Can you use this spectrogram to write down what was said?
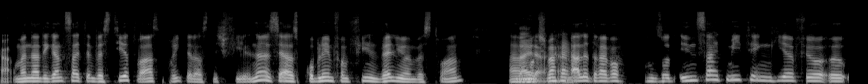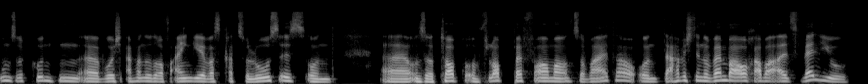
Ja. Und wenn du die ganze Zeit investiert warst, bringt dir das nicht viel. Ne? Das ist ja das Problem von vielen Value-Investoren. Ähm, ich mache ja. alle drei Wochen so ein Insight-Meeting hier für äh, unsere Kunden, äh, wo ich einfach nur darauf eingehe, was gerade so los ist und äh, unsere Top- und Flop-Performer und so weiter. Und da habe ich den November auch aber als Value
